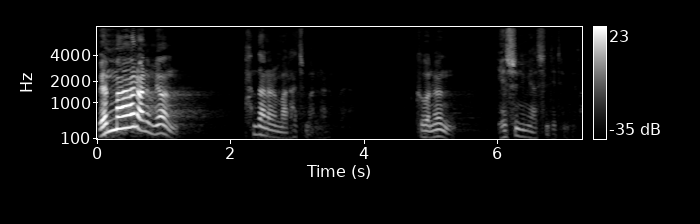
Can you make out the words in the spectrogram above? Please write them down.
웬만하면 판단하는 말 하지 거예요. 그거는 예수님이 하실 일입니다.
